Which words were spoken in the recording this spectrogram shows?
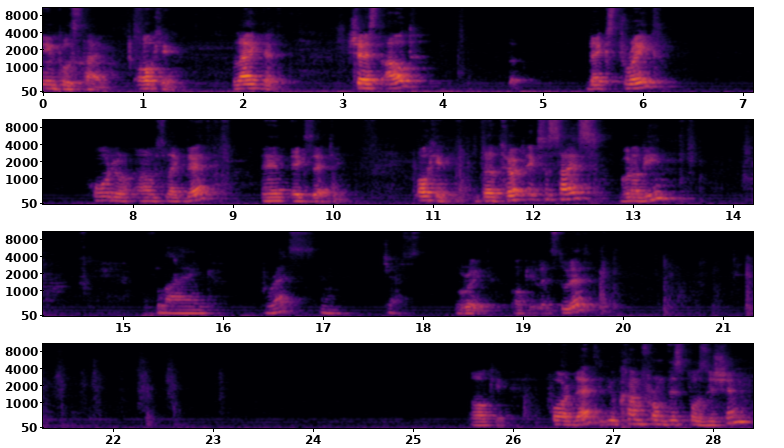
impulse time. Okay, like that. Chest out, back straight, hold your arms like that, and exactly. Okay, the third exercise gonna be flying press and chest. Great. Okay, let's do that. Okay, for that you come from this position.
